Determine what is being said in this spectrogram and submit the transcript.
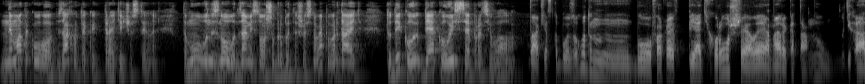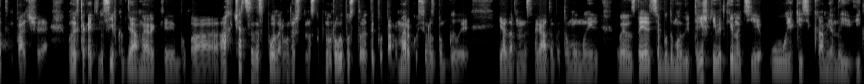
нема такого захвату, як від третьої частини. Тому вони знову, замість того, щоб робити щось нове, повертають туди, де колись це працювало. Так, я з тобою згоден, бо Far Cry 5 хороший, але Америка там, ну, вдіга, тим паче. У них така кінцівка для Америки була. А хоча це не спойлер, вони ж наступну гру випустили, типу там Америку всю розбомбили ядерними снарядами. Тому ми, здається, будемо трішки відкинуті у якийсь кам'яний вік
